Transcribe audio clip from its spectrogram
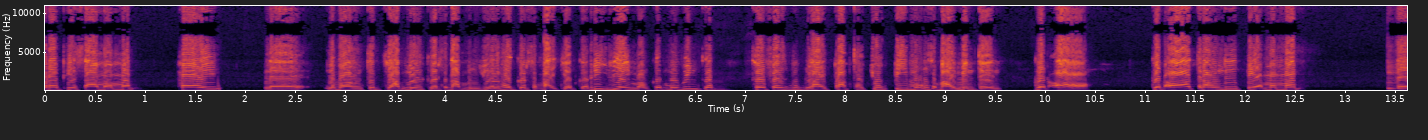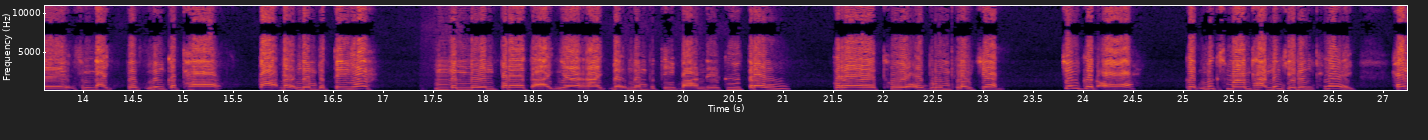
ប្រើភាសាមួយម៉ាត់ ហើយនៅលបងទិតចាប់មាសគាត់ស្ដាប់មិនយល់ហើយគាត់សប្បាយចិត្តគាត់រីករាយហ្មងគាត់មកវិញគាត់ធ្វើ Facebook live ប្រាប់ថាជួប2ម៉ោងសប្បាយមែនទែនគាត់អគាត់អត្រង់ឮពាក្យមួយម៉ាត់ដែលសម្ដេចពុកនឹងគាត់ថាការដឹកនាំប្រទេសហ៎មិនមែនប្រើតែអាជ្ញាអាចដឹកនាំប្រទេសបានទេគឺត្រូវប្រើធัวអប់រំផ្លូវចិត្តអញ្ចឹងគាត់អគាត់នឹកស្មានថានឹងជារឿងផ្លែកហើយ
